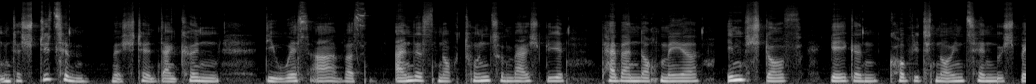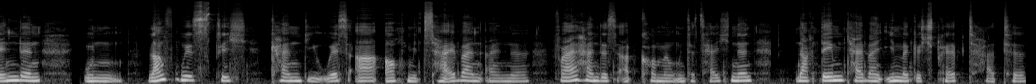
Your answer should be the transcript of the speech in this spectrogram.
unterstützen möchten, dann können die USA was anderes noch tun, zum Beispiel Taiwan noch mehr Impfstoff gegen Covid-19 spenden und langfristig kann die USA auch mit Taiwan ein Freihandelsabkommen unterzeichnen. nachdem Taiwan immer gestrebt hatte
